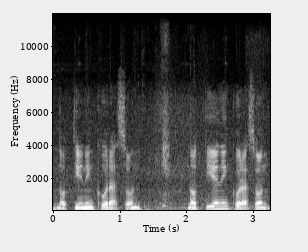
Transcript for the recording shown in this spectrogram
No tienen corazón. No tienen corazón.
